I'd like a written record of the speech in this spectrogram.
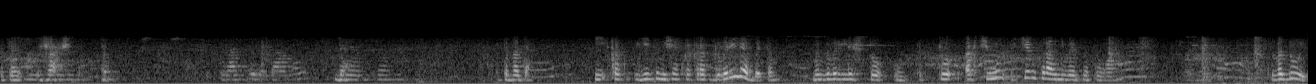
Это жажда. Да. Это вода. И как, если мы сейчас как раз говорили об этом, мы говорили, что то, а к чему, с чем сравнивается Туа? С водой.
